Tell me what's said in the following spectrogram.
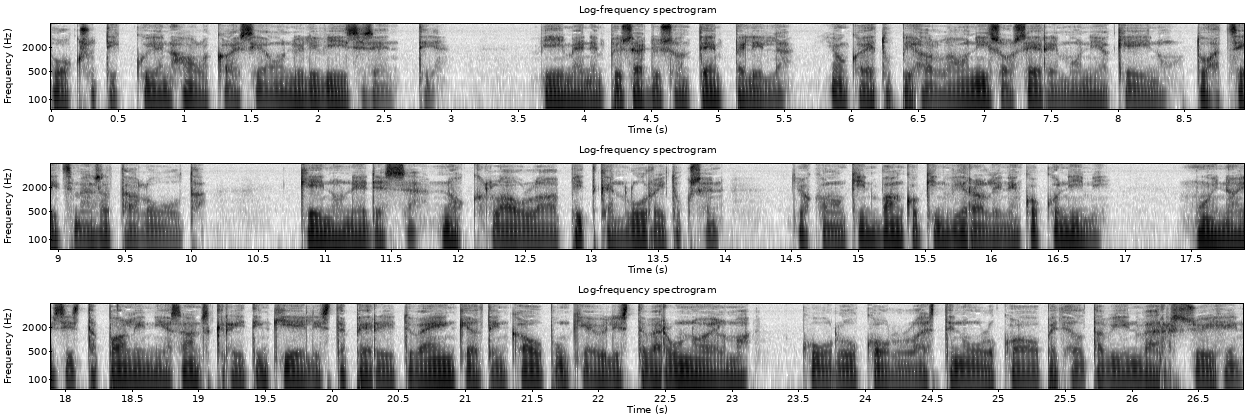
Tuoksutikkujen halkaisia on yli viisi senttiä. Viimeinen pysähdys on temppelillä – jonka etupihalla on iso seremoniakeinu 1700-luvulta. Keinun edessä Nok laulaa pitkän lurituksen, joka onkin Bangkokin virallinen koko nimi. Muinaisista palin ja sanskriitin kielistä periytyvä enkelten kaupunkia ylistävä runoelma kuuluu koululaisten ulkoa opeteltaviin värssyihin.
